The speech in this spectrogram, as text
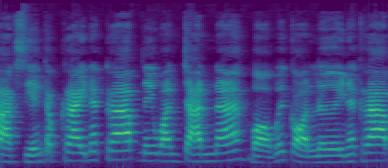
ปากเสียงกับใครนะครับ ในวันจันทร์นะ บอกไว้ก่อนเลยนะครับ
